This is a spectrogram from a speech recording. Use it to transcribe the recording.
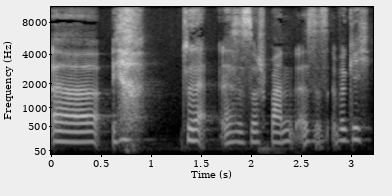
äh, ja, das ist so spannend. Es ist wirklich,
